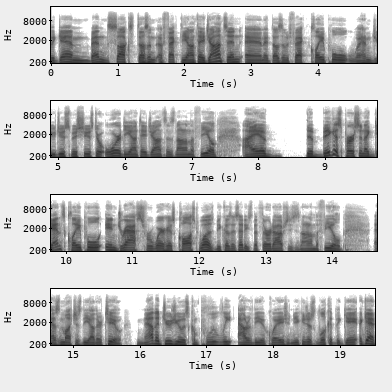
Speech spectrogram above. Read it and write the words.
Again, Ben sucks doesn't affect Diontae Johnson, and it doesn't affect Claypool when Juju Smith Schuster or Diontae Johnson's not on the field. I the biggest person against Claypool in drafts for where his cost was because I said he's the third option. He's not on the field as much as the other two. Now that Juju is completely out of the equation, you can just look at the game. Again,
